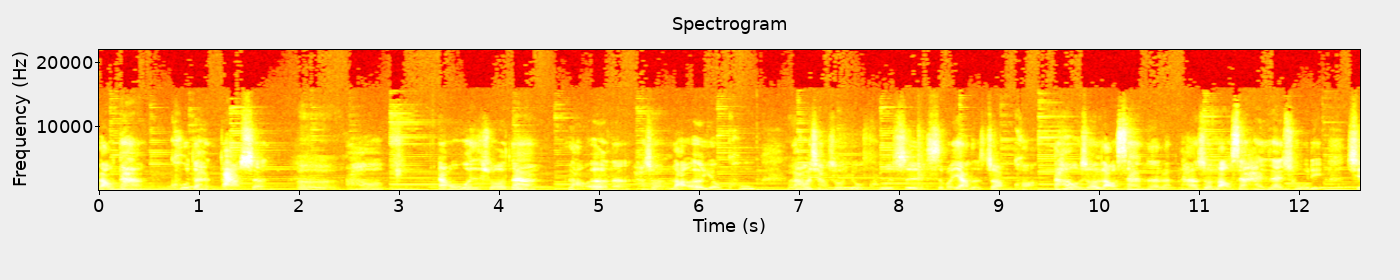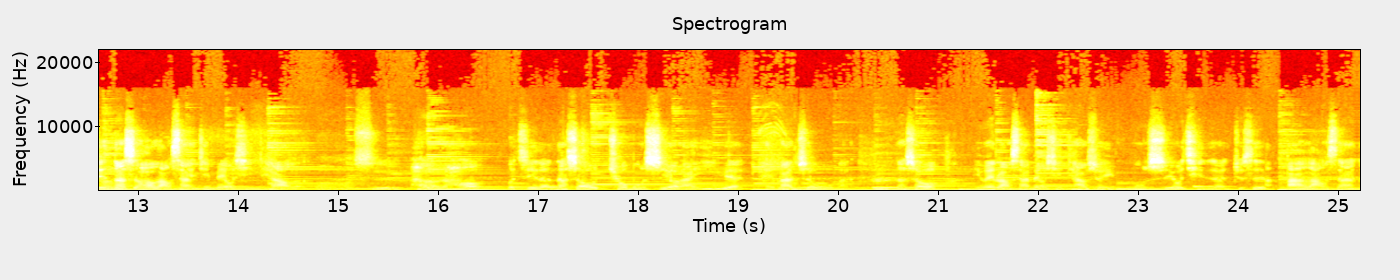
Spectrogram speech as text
老大哭得很大声，嗯，然后那我问说，那老二呢？他说老二有哭，然后我想说有哭是什么样的状况？然后我说老三呢？他说老三还在处理。其实那时候老三已经没有心跳了。哦，是。然后我记得那时候邱牧师有来医院陪伴着我们。嗯。那时候因为老三没有心跳，所以牧师有请人就是把老三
